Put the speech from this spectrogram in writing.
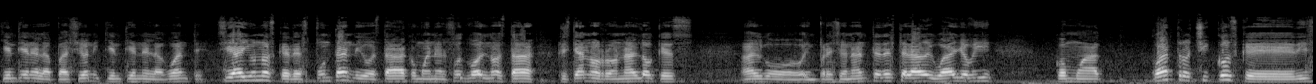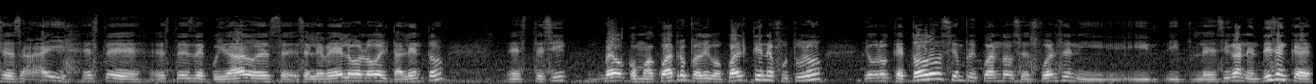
quién tiene la pasión y quién tiene el aguante. Si hay unos que despuntan, digo, está como en el fútbol, ¿no? Está Cristiano Ronaldo, que es algo impresionante. De este lado igual yo vi como a cuatro chicos que dices, ay, este, este es de cuidado, es, se le ve luego, el talento. Este sí, veo como a cuatro, pero digo, ¿cuál tiene futuro? Yo creo que todos, siempre y cuando se esfuercen y, y le sigan. En, dicen que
